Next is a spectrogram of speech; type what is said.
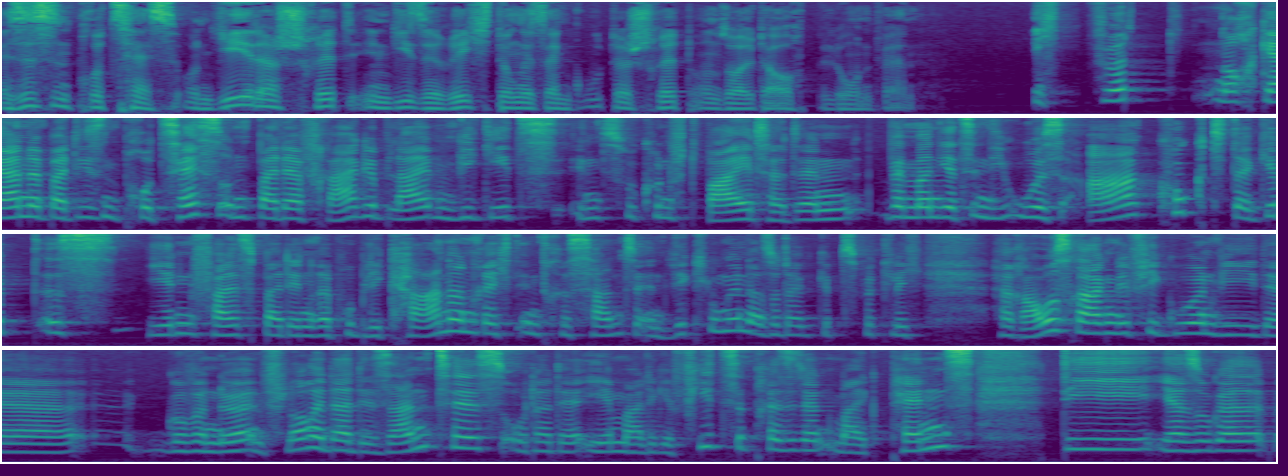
es ist ein Prozess und jeder Schritt in diese Richtung ist ein guter Schritt und sollte auch belohnt werden. Ich würde noch gerne bei diesem Prozess und bei der Frage bleiben, wie geht es in Zukunft weiter? Denn wenn man jetzt in die USA guckt, da gibt es jedenfalls bei den Republikanern recht interessante Entwicklungen. Also da gibt es wirklich herausragende Figuren wie der Gouverneur in Florida, DeSantis, oder der ehemalige Vizepräsident Mike Pence, die ja sogar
